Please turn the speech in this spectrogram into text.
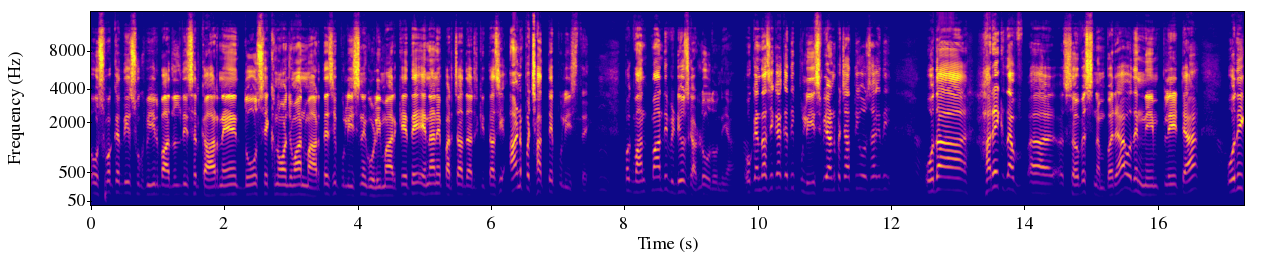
ਉਸ ਵਕਤ ਦੀ ਸੁਖਬੀਰ ਬਾਦਲ ਦੀ ਸਰਕਾਰ ਨੇ ਦੋ ਸਿੱਖ ਨੌਜਵਾਨ ਮਾਰਤੇ ਸੀ, ਪੁਲਿਸ ਨੇ ਗੋਲੀ ਮਾਰ ਕੇ ਤੇ ਇਹਨਾਂ ਨੇ ਪਰਚਾ ਦਰਜ ਕੀਤਾ ਸੀ ਅਣਪਛਾਤੇ ਪੁਲਿਸ ਤੇ। ਭਗਵੰਤ ਮਾਨ ਦੀ ਵੀਡੀਓਜ਼ ਕੱਢ ਲਓ ਉਦੋਂ ਦੀਆਂ। ਉਹ ਕਹਿੰਦਾ ਸੀਗਾ ਕਦੀ ਪੁਲਿਸ ਵੀ ਅਣਪਛਾਤੀ ਹੋ ਸਕਦੀ। ਉਹਦਾ ਹਰ ਇੱਕ ਦਾ ਸਰਵਿਸ ਨੰਬਰ ਆ, ਉਹਦੇ ਨੇਮ ਪਲੇਟ ਆ, ਉਹਦੀ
